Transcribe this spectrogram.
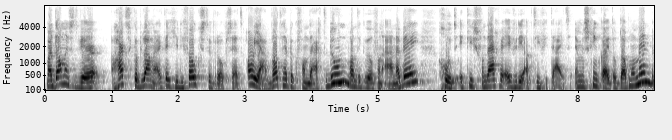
Maar dan is het weer hartstikke belangrijk dat je die focus er weer op zet. Oh ja, wat heb ik vandaag te doen? Want ik wil van A naar B. Goed, ik kies vandaag weer even die activiteit. En misschien kan je het op dat moment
